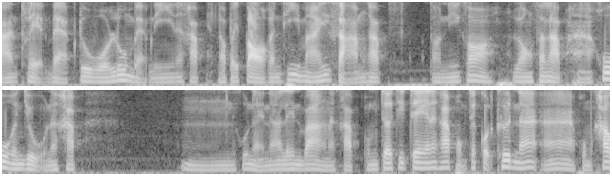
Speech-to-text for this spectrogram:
การเทรดแบบดูโวลุ่มแบบนี้นะครับ เราไปต่อกันที่ไม้ที่ 3 ครับ ตอนนี้ก็ลองสลับหาคู่กันอยู่นะครับ อืม คู่ไหนน่าเล่นบ้างนะครับ ผมเจอ GJ นะครับ ผมจะกดขึ้นนะอ่าผมเข้า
